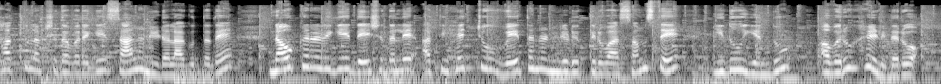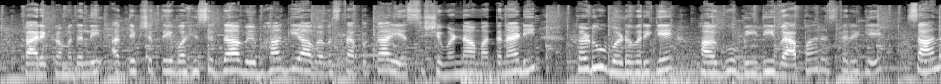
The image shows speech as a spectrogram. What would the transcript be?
ಹತ್ತು ಲಕ್ಷದವರೆಗೆ ಸಾಲ ನೀಡಲಾಗುತ್ತದೆ. ನೌಕರರಿಗೆ ದೇಶದಲ್ಲೇ ಅತಿ ಹೆಚ್ಚು ವೇತನ ನೀಡುತ್ತಿರುವ ಸಂಸ್ಥೆ ಇದು ಎಂದು ಅವರು ಹೇಳಿದರು. ಕಾರ್ಯಕ್ರಮದಲ್ಲಿ ಅಧ್ಯಕ್ಷತೆ ವಹಿಸಿದ್ದ ವಿಭಾಗೀಯ ವ್ಯವಸ್ಥಾಪಕ ಎಸ್. ಶಿವಣ್ಣ ಮಾತನಾಡಿ, ಕಡು ಬಡವರಿಗೆ ಹಾಗೂ ಬೀದಿ ವ್ಯಾಪಾರಸ್ಥರಿಗೆ ಸಾಲ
